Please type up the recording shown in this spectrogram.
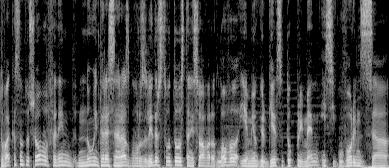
Това е късното шоу в един много интересен разговор за лидерството. Станислава Радлова и Емил Георгиев са тук при мен и си говорим за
